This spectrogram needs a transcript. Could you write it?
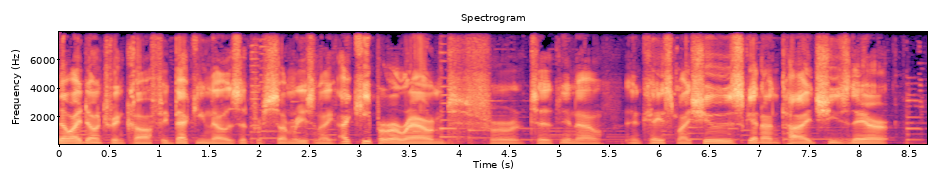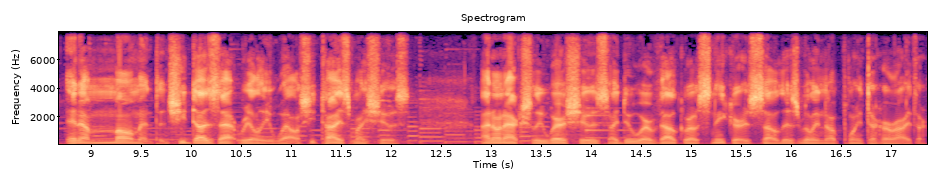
No, I don't drink coffee. Becky knows it for some reason. I, I keep her around for to you know, in case my shoes get untied. She's there in a moment, and she does that really well. She ties my shoes. I don't actually wear shoes. I do wear Velcro sneakers, so there's really no point to her either.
